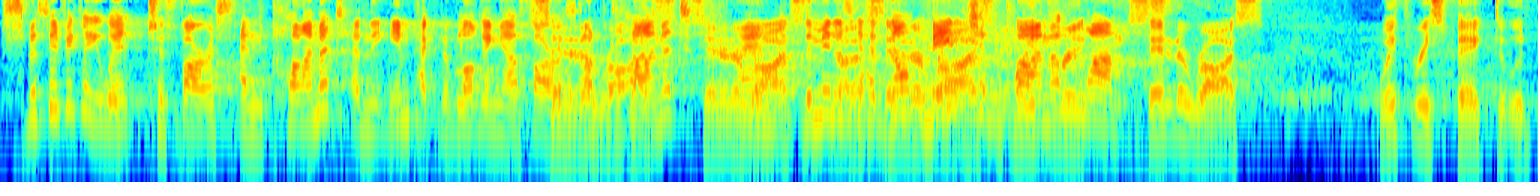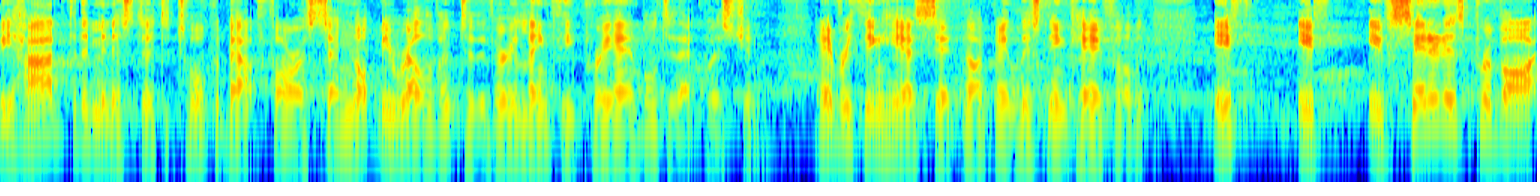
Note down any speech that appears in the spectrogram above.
specifically went to forests and climate and the impact of logging our forests Senator on Rice, climate. Senator and Rice, The minister no, has Senator not Rice, mentioned climate once. Senator Rice, with respect, it would be hard for the minister to talk about forests and not be relevant to the very lengthy preamble to that question. Everything he has said, and I've been listening carefully, if, if if senators provide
